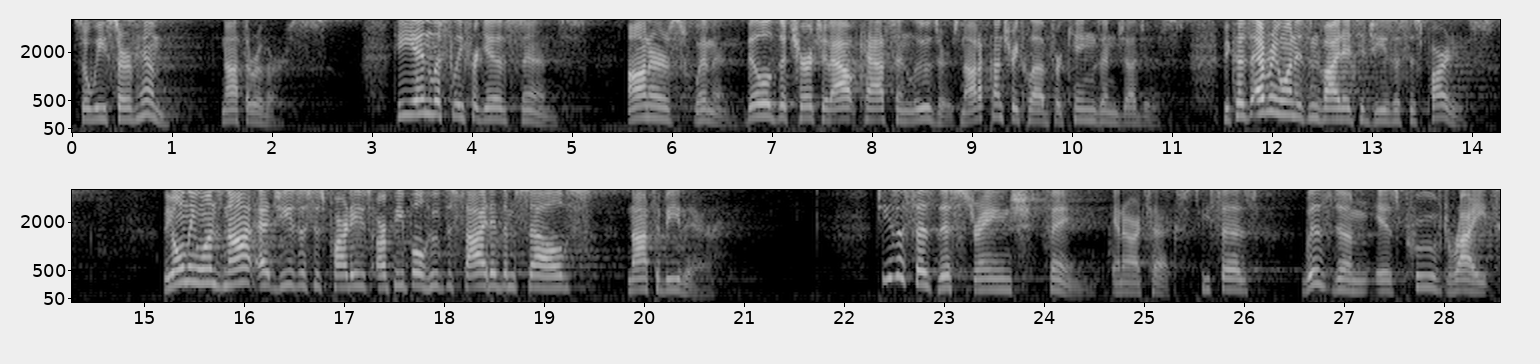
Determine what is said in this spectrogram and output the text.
So we serve him, not the reverse. He endlessly forgives sins, honors women, builds a church of outcasts and losers, not a country club for kings and judges, because everyone is invited to Jesus' parties. The only ones not at Jesus' parties are people who've decided themselves not to be there. Jesus says this strange thing in our text. He says, wisdom is proved right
